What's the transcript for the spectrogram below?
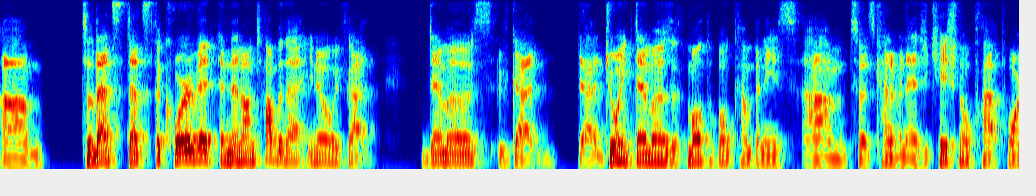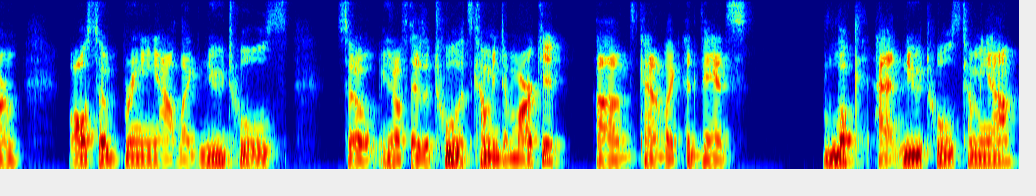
Um, so that's that's the core of it. And then on top of that, you know, we've got demos, we've got uh, joint demos with multiple companies. Um, so it's kind of an educational platform. Also bringing out like new tools. So you know, if there's a tool that's coming to market, um, it's kind of like advanced look at new tools coming out.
